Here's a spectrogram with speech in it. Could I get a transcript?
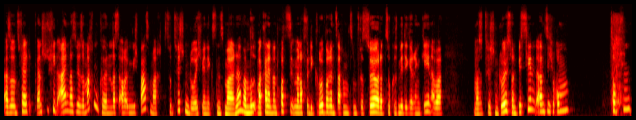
also uns fällt ganz schön viel ein, was wir so machen können, was auch irgendwie Spaß macht, so zwischendurch wenigstens mal, ne? Man muss, man kann ja dann trotzdem immer noch für die gröberen Sachen zum Friseur oder zur Kosmetikerin gehen, aber mal so zwischendurch so ein bisschen an sich rumzupfen,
